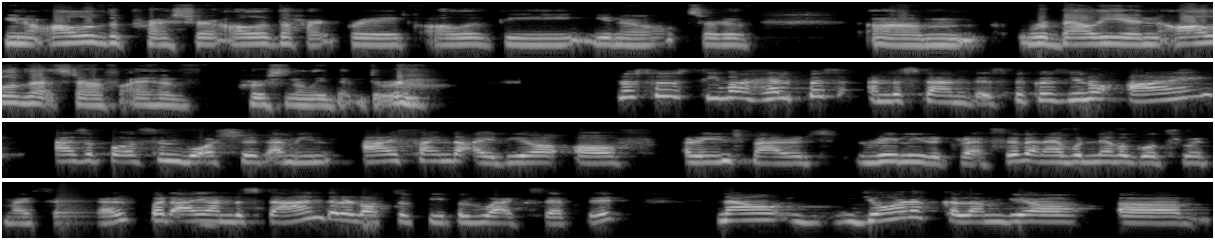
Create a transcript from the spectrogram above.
you know, all of the pressure, all of the heartbreak, all of the, you know, sort of um, rebellion, all of that stuff I have personally been through. No, so Seema, help us understand this because, you know, I, as a person, watched it. I mean, I find the idea of arranged marriage really regressive and i would never go through it myself but i understand there are lots of people who accept it now you're a columbia um,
